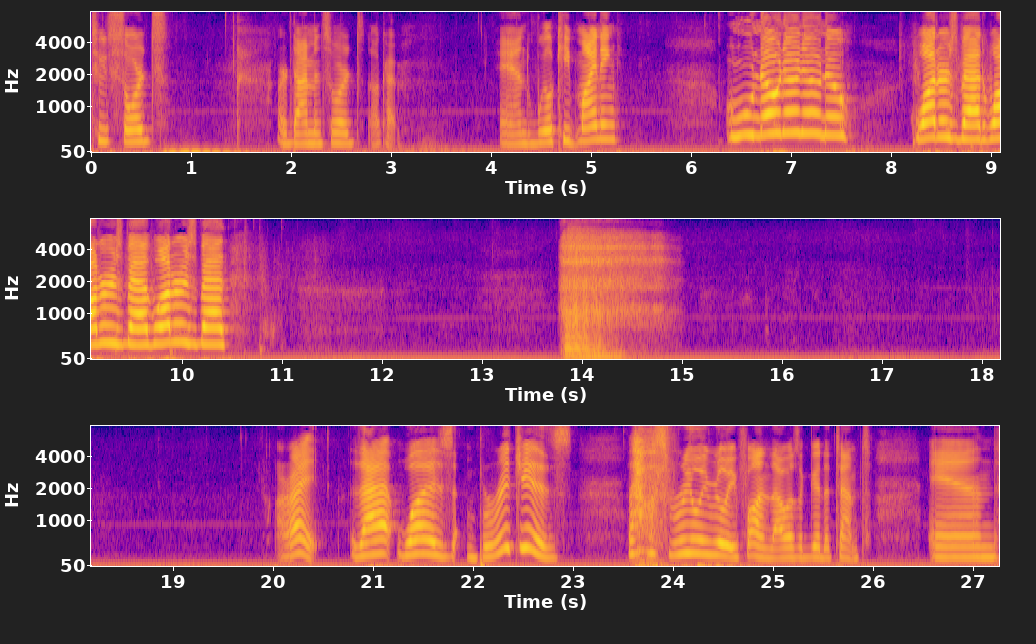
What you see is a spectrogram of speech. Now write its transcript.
two swords. Or diamond swords. Okay. And we'll keep mining. Ooh, no, no, no, no. Water is bad. Water is bad. Water is bad. All right. That was bridges. That was really, really fun. That was a good attempt. And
